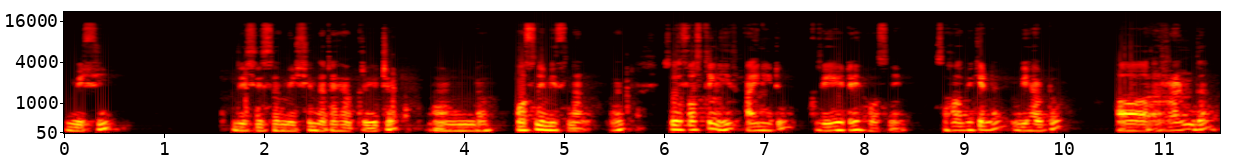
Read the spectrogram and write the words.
machine this is a machine that i have created and uh, hostname is none right? So the first thing is i need to create a hostname so how we can do? We have to uh, run the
